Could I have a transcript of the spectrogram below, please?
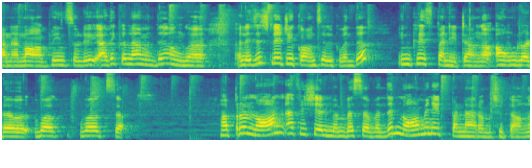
பண்ணலாம் அப்படின்னு சொல்லி அதுக்கெல்லாம் வந்து அவங்க லெஜிஸ்லேட்டிவ் கவுன்சிலுக்கு வந்து இன்க்ரீஸ் பண்ணிட்டாங்க அவங்களோட ஒர்க் ஒர்க்ஸை அப்புறம் நான் அஃபிஷியல் மெம்பர்ஸை வந்து நாமினேட் பண்ண ஆரம்பிச்சுட்டாங்க.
